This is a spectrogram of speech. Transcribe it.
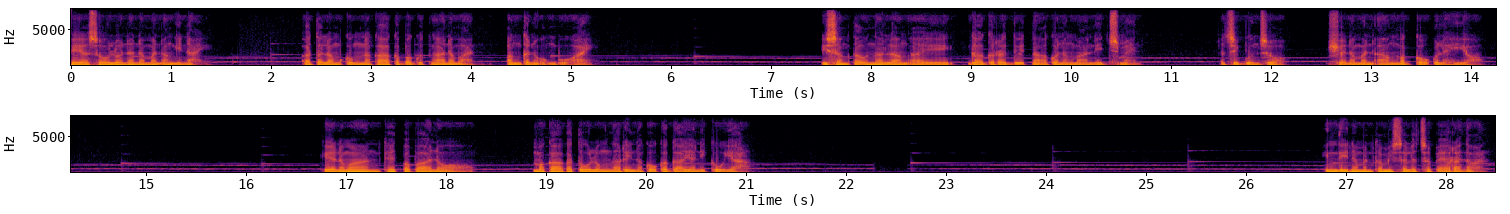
Kaya solo na naman ang inay. At alam kong nakakabagot nga naman ang ganoong buhay. Isang taon na lang ay gagraduate na ako ng management. At si Bunso, siya naman ang magkokolahiyo. Kaya naman kahit papano, makakatulong na rin ako kagaya ni Kuya. Hindi naman kami salat sa pera noon.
